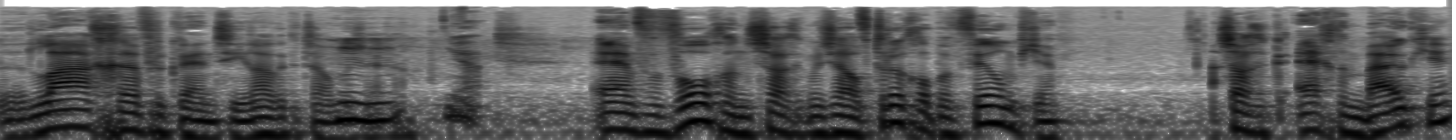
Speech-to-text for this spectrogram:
uh, lage frequentie, laat ik het zo maar Mhm, zeggen. Ja. En vervolgens zag ik mezelf terug op een filmpje. Zag ik echt een buikje.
